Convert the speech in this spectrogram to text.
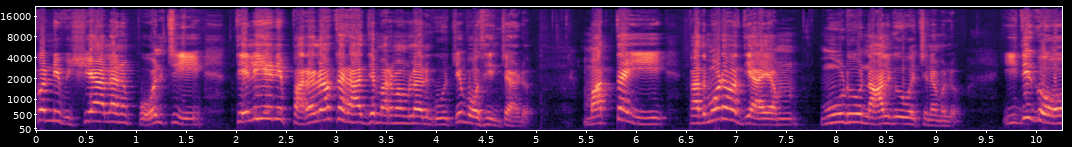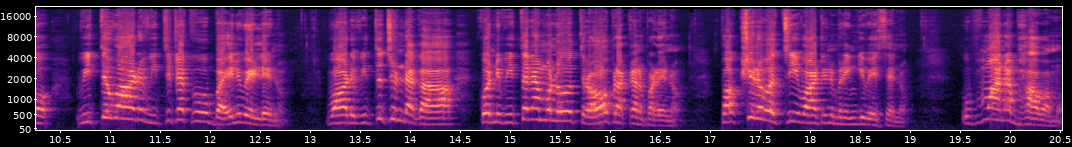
కొన్ని విషయాలను పోల్చి తెలియని పరలోక రాజ్య మర్మములను గూర్చి బోధించాడు మత్తయి పదమూడవ అధ్యాయం మూడు నాలుగు వచనములు ఇదిగో విత్తువాడు విత్తుటకు బయలు వెళ్ళాను వాడు విత్తుచుండగా కొన్ని విత్తనములు త్రోవ ప్రక్కన పడాను పక్షులు వచ్చి వాటిని మృంగివేశాను ఉపమాన భావము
